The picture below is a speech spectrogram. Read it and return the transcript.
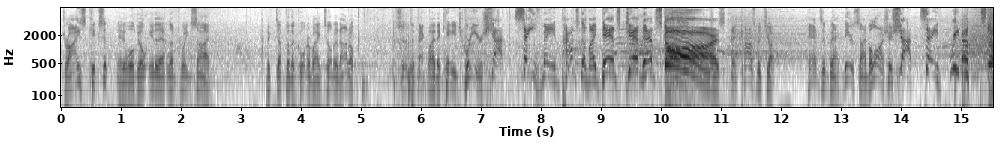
Dries kicks it, and it will go into that left wing side. Picked up for the corner by Toninato. Serves it back by the cage. Greer shot. Save made. Pounced on by Dance. Jammed and scores! And Kosmachuk hands it back. Near side. Melange. A shot. Save. Rebound. Scores!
